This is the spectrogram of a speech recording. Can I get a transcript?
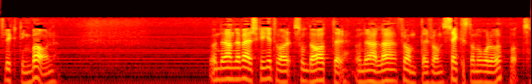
flyktingbarn? Under andra världskriget var soldater under alla fronter från 16 år och uppåt.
